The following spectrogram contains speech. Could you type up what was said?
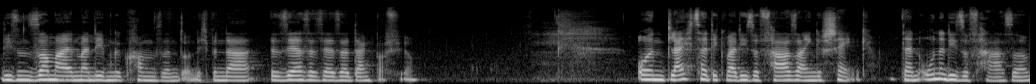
diesen Sommer in mein Leben gekommen sind. Und ich bin da sehr, sehr, sehr, sehr dankbar für. Und gleichzeitig war diese Phase ein Geschenk. Denn ohne diese Phase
